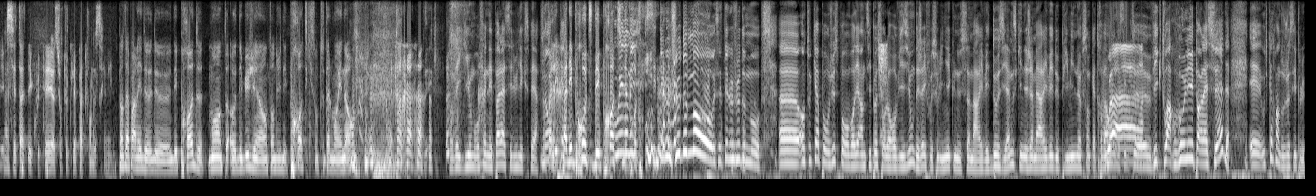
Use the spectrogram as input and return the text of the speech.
Et c'est à écouter sur toutes les plateformes de streaming. Quand t'as parlé de, de- des prods, moi au début j'ai entendu des prods qui sont totalement énormes. Attendez, Guillaume Rouffet n'est pas là, c'est lui l'expert. Non, pas, des, pas des proutes, des prods. Oui, des non, mais protéines. c'était le jeu de mots, c'était le jeu de mots. Euh, en tout cas, pour juste pour rebondir un petit peu sur l'Eurovision, déjà il faut souligner que nous sommes arrivés deuxième, ce qui n'est jamais arrivé depuis 1991, Ouah. et cette euh, victoire volée par la Suède, et ou 92, je sais plus.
